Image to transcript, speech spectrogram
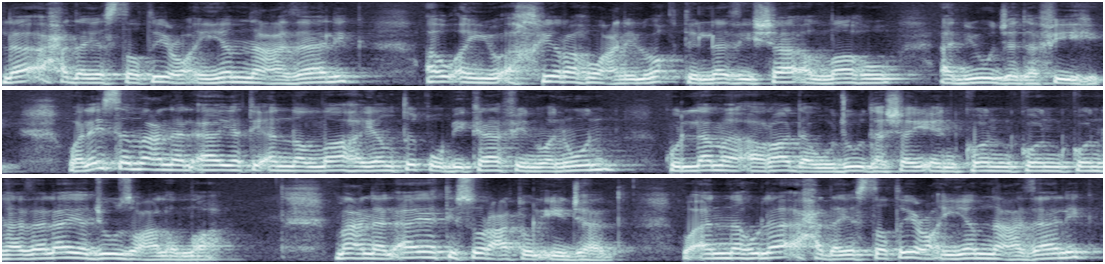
لا أحد يستطيع أن يمنع ذلك أو أن يؤخره عن الوقت الذي شاء الله أن يوجد فيه. وليس معنى الآية أن الله ينطق بكاف ونون كلما أراد وجود شيء كن كن كن هذا لا يجوز على الله. معنى الآية سرعة الإيجاد. وأنه لا أحد يستطيع أن يمنع ذلك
